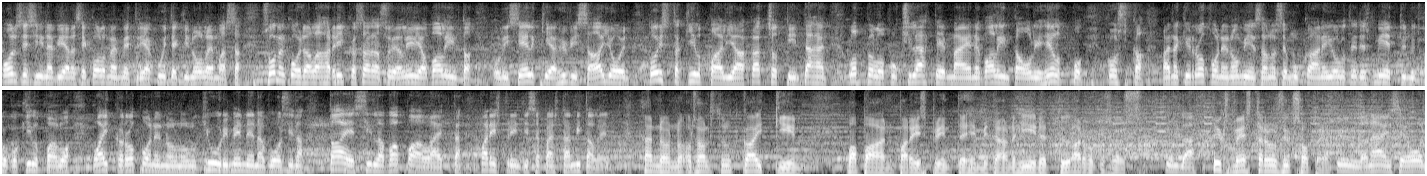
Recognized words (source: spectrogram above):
on se siinä vielä se kolme metriä kuitenkin olemassa. Suomen kohdallahan Riikka Saraso ja Lilja valinta oli selkeä hyvissä ajoin. Toista kilpailijaa katsottiin tähän. Loppujen lopuksi Lähteenmäen valinta oli helppo, koska ainakin Roponen omien sanoisen mukaan ei ollut edes miettinyt koko kilpailua, vaikka Roponen on ollut juuri menneenä vuosina tae sillä vapaalla, että parisprintissä päästään mitaleille. Hän on osallistunut kaikkiin vapaan parisprintteihin, mitä on hiidetty arvokisoissa. Kyllä. Yksi mestaruus, yksi hopea. Kyllä, näin se on.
